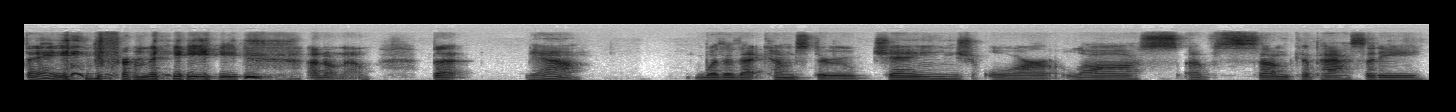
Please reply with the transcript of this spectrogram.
thing for me. I don't know. But yeah, whether that comes through change or loss of some capacity.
